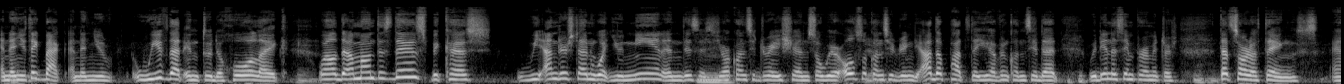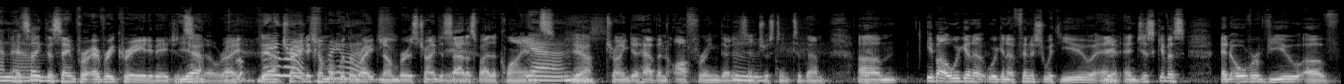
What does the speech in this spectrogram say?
And then you take back, and then you weave that into the whole like, well, the amount is this because we understand what you need and this is your consideration so we're also considering the other parts that you haven't considered within the same parameters that sort of things and It's like um, the same for every creative agency, Yeah. though, right? Pretty Trying to come up pretty with the right numbers, trying to satisfy the clients, Yeah. Yeah. trying to have an offering that is interesting to them. Um, Ibal, we're gonna we're gonna finish with you and, Yeah. and just give us an overview of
